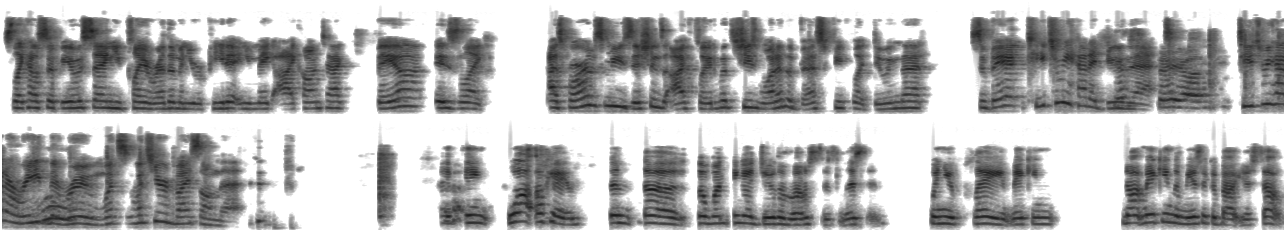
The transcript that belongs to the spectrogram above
It's like how Sophia was saying you play a rhythm and you repeat it and you make eye contact. Bea is like as far as musicians I've played with, she's one of the best people at doing that. So Bea, teach me how to do yes, that. Bea. Teach me how to read Ooh. the room. What's what's your advice on that? I think well, okay the the the one thing I do the most is listen. When you play, making not making the music about yourself,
